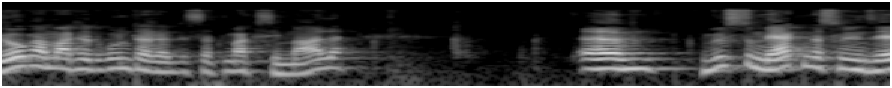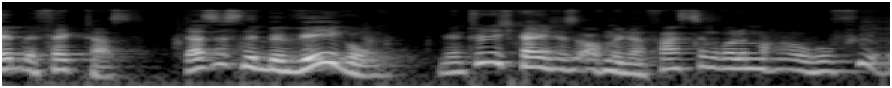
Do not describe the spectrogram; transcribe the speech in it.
Yogamatte drunter, das ist das Maximale, ähm, wirst du merken, dass du denselben Effekt hast. Das ist eine Bewegung. Natürlich kann ich das auch mit einer Faszienrolle machen, aber wofür?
